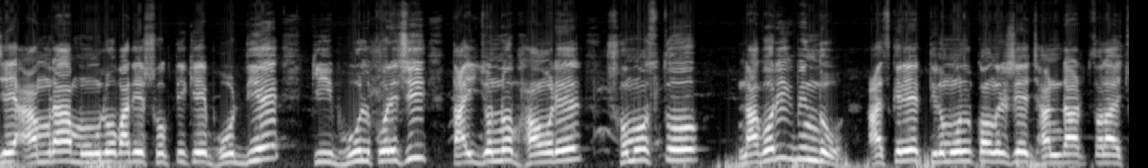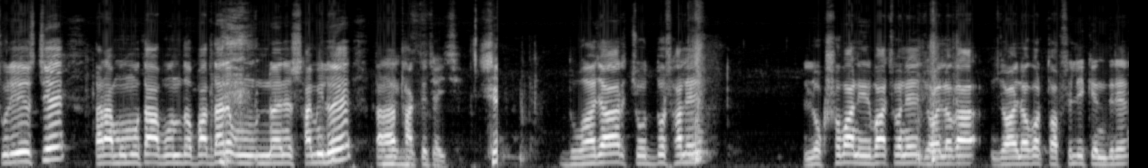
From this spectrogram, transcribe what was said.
যে আমরা মৌলবাদী শক্তিকে ভোট দিয়ে কি ভুল করেছি, তাই জন্য ভাঁড়ের সমস্ত নাগরিকবৃন্দ আজকের তৃণমূল কংগ্রেসের ঝান্ডার তলায় চলে এসছে। তারা মমতা বন্দ্যোপাধ্যায়ের উন্নয়নে সামিল হয়ে তারা থাকতে চাইছে। দু হাজার চোদ্দ সালে লোকসভা নির্বাচনে জয়লগা জয়নগর তফসিলি কেন্দ্রের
